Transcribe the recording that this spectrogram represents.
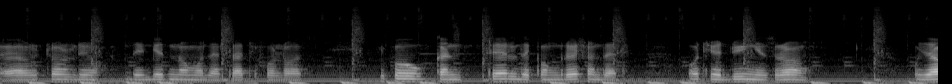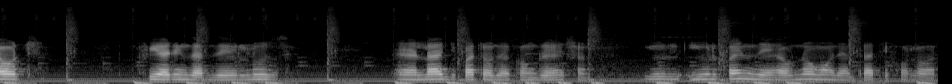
I told you they get no more than 30 followers. People can tell the congregation that what you're doing is wrong without fearing that they lose a large part of the congregation, you'll, you'll find they have no more than 30 followers.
